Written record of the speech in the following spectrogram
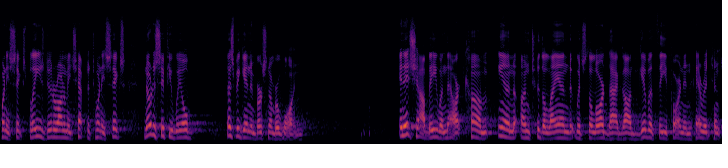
26, please. Deuteronomy chapter 26. Notice, if you will, let's begin in verse number 1. And it shall be when thou art come in unto the land which the Lord thy God giveth thee for an inheritance,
